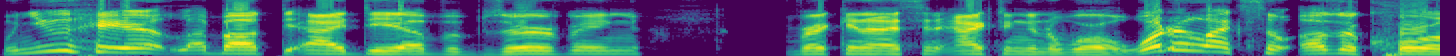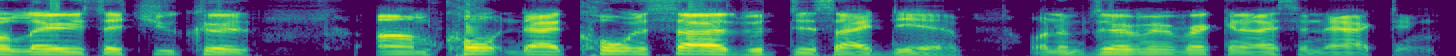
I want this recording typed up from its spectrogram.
when you hear about the idea of observing, recognizing, acting in the world, what are like some other corollaries that you could um co that coincides with this idea on observing, recognizing, and acting?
